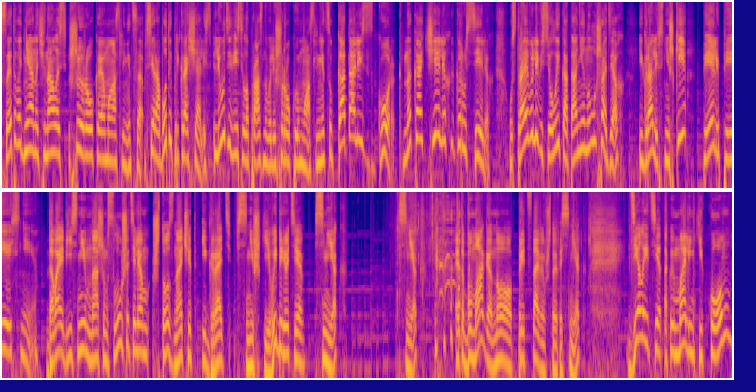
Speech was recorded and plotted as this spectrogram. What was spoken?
С этого дня начиналась широкая масленица. Все работы прекращались. Люди весело праздновали широкую масленицу, катались с горок, на качелях и каруселях, устраивали веселые катания на лошадях, играли в снежки, пели песни. Давай объясним нашим слушателям, что значит играть в снежки. Вы берете снег, снег, это бумага, но представим, что это снег. Делаете такой маленький ком,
